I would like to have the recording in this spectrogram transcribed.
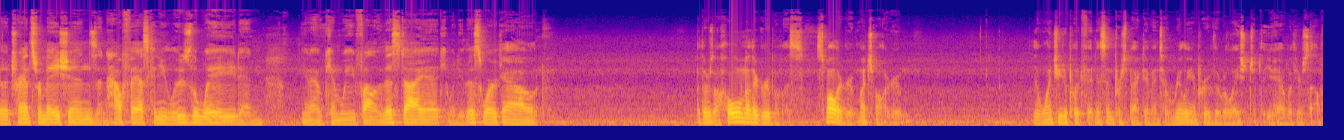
the transformations and how fast can you lose the weight and you know can we follow this diet? Can we do this workout? But there's a whole nother group of us smaller group much smaller group that want you to put fitness in perspective and to really improve the relationship that you have with yourself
